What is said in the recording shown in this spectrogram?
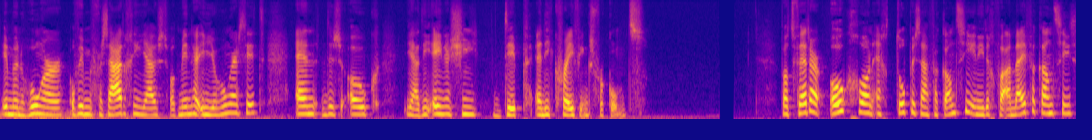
in mijn honger of in mijn verzadiging juist wat minder in je honger zit en dus ook ja, die energiedip en die cravings voorkomt. Wat verder ook gewoon echt top is aan vakantie, in ieder geval aan mijn vakanties,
